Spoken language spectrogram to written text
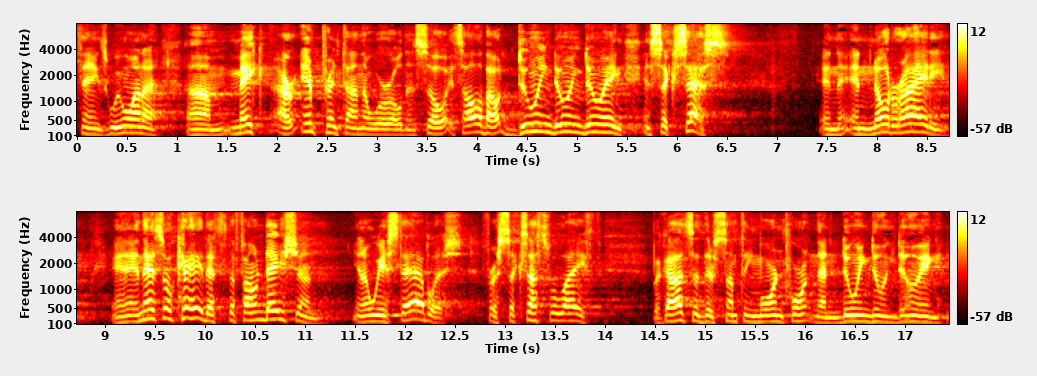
things. We want to um, make our imprint on the world. And so it's all about doing, doing, doing, and success and, and notoriety. And, and that's okay, that's the foundation you know, we establish for a successful life. But God said there's something more important than doing, doing, doing,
